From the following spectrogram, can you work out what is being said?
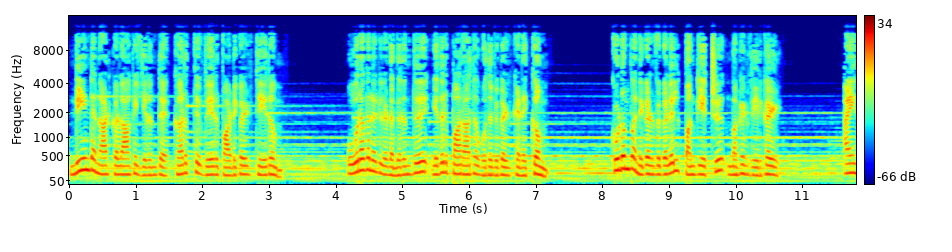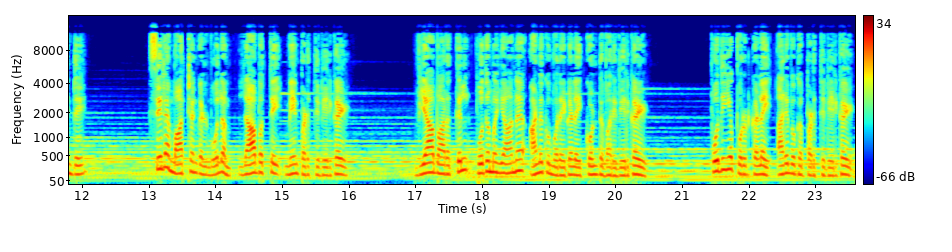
நீண்ட நாட்களாக இருந்த கருத்து வேறுபாடுகள் தீரும். உறவினர்களிடமிருந்து எதிர்பாராத உதவிகள் கிடைக்கும். குடும்ப நிகழ்வுகளில் பங்கேற்று மகிழ்வீர்கள். ஐந்து சில மாற்றங்கள் மூலம் லாபத்தை மேம்படுத்துவீர்கள். வியாபாரத்தில் புதுமையான அணுகுமுறைகளை கொண்டு வருவீர்கள். புதிய பொருட்களை அறிமுகப்படுத்துவீர்கள்.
